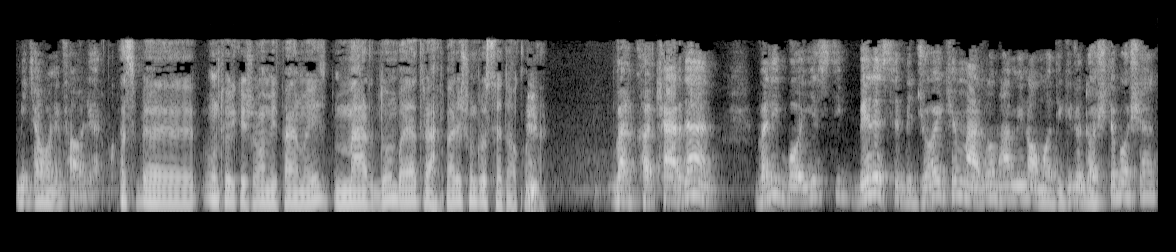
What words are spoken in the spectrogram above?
می توانیم فعالیت کنیم پس به اونطوری که شما میفرمایید مردم باید رهبرشون رو صدا کنن. و کردن. ولی بایستی برسه به جایی که مردم هم این آمادگی رو داشته باشن.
